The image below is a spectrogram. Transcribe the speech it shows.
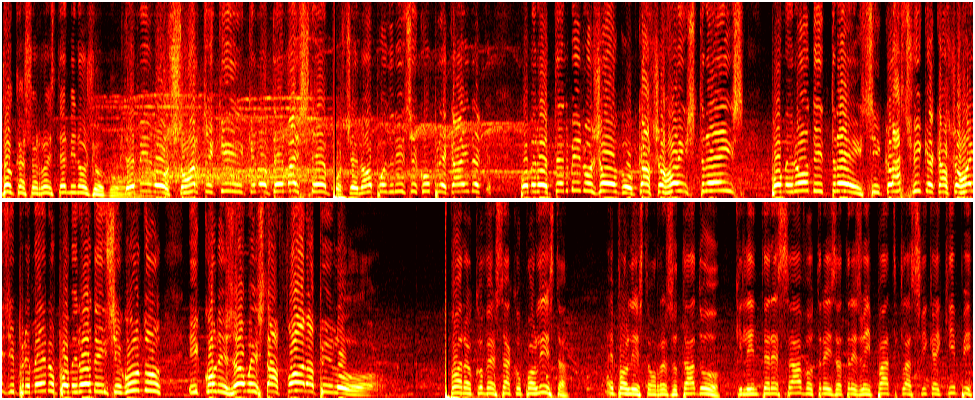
do Cachorrões. Terminou o jogo. Terminou, sorte que, que não tem mais tempo, senão poderia se complicar ainda. Pomerode termina o jogo, Cachorrões 3, Pomerode 3. Se classifica Cachorrões em primeiro, Pomerode em segundo e Colisão está fora, Pilo. Bora conversar com o Paulista. Aí, Paulista, um resultado que lhe interessava, o 3 a 3 o empate, classifica a equipe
